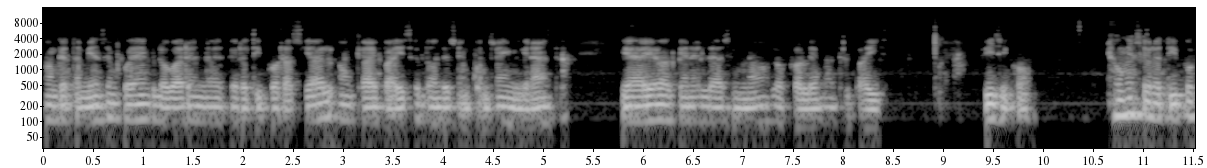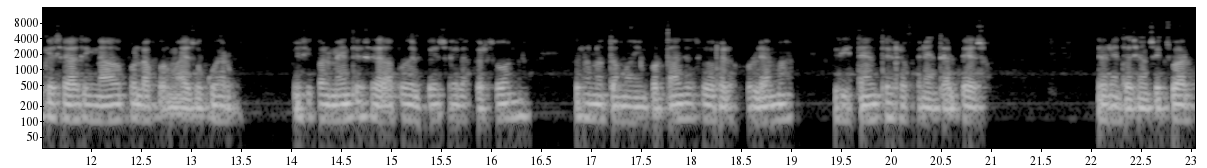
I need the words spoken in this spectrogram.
aunque también se puede englobar en el estereotipo racial, aunque hay países donde se encuentran inmigrantes y a ellos a quienes le asignamos los problemas del país. Físico. Es un estereotipo que se ha asignado por la forma de su cuerpo. Principalmente se da por el peso de las personas, pero no toma importancia sobre los problemas existentes referentes al peso. De orientación sexual.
